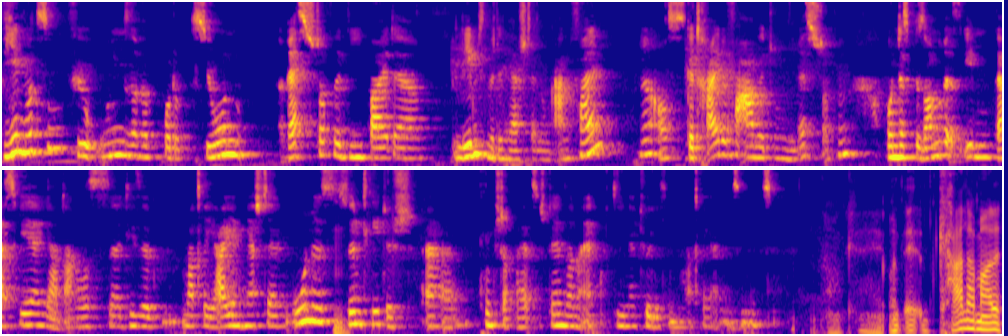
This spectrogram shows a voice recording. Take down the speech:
Wir nutzen für unsere Produktion Reststoffe, die bei der Lebensmittelherstellung anfallen, ne, aus Getreideverarbeitung, die Reststoffe. Und das Besondere ist eben, dass wir ja daraus äh, diese Materialien herstellen, ohne hm. synthetisch äh, Kunststoffe herzustellen, sondern einfach die natürlichen Materialien zu nutzen. Okay. Und äh, Carla mal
